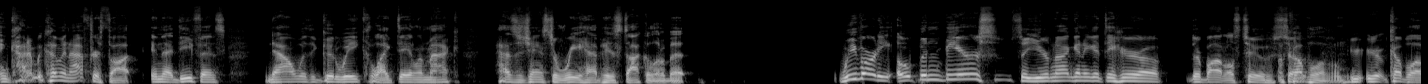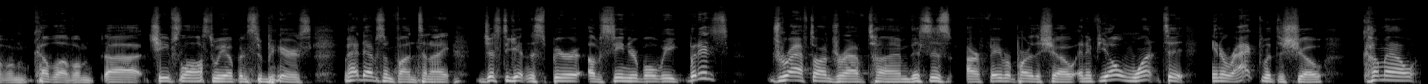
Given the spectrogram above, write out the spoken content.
and kind of become an afterthought in that defense. Now, with a good week like Dalen Mack, has a chance to rehab his stock a little bit. We've already opened beers, so you're not going to get to hear uh, their bottles too. A couple of them. you're, you're- a couple of them, couple of them. Uh, Chiefs lost. We opened some beers. We had to have some fun tonight just to get in the spirit of Senior Bowl week. But it's draft on draft time. This is our favorite part of the show. And if y'all want to interact with the show, come out.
